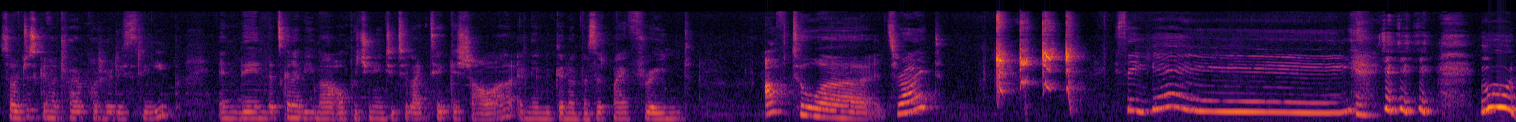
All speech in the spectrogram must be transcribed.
So i'm just gonna try to put her to sleep. And then that's gonna be my opportunity to like take a shower and then we're gonna visit my friend afterwards right? Say yay! Ooh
